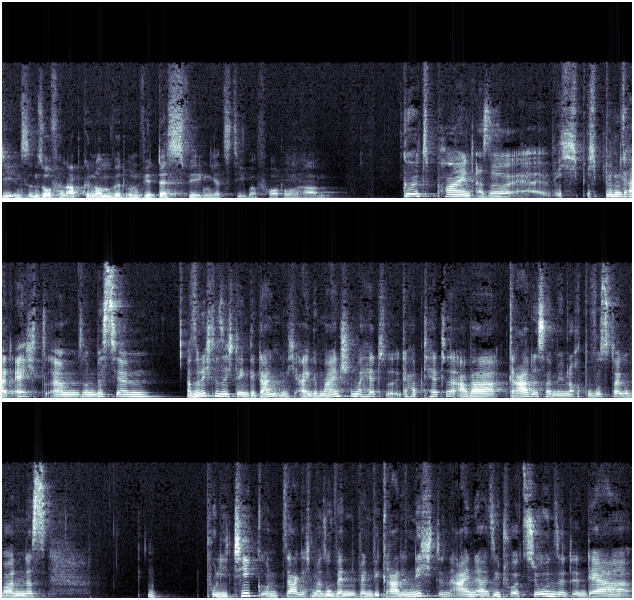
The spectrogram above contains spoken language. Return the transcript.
die uns insofern abgenommen wird und wir deswegen jetzt die Überforderung haben. Good point. Also äh, ich, ich bin gerade echt ähm, so ein bisschen also nicht, dass ich den Gedanken nicht allgemein schon mal hätte, gehabt hätte, aber gerade ist er mir noch bewusster geworden, dass Politik und sage ich mal so, wenn, wenn wir gerade nicht in einer Situation sind, in der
